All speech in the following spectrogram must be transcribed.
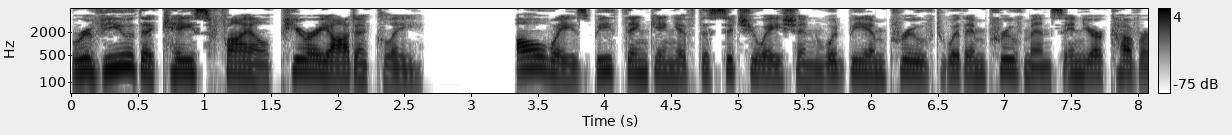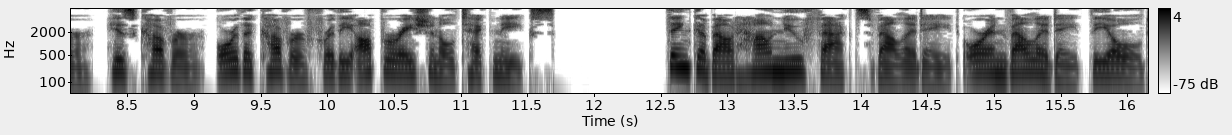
Review the case file periodically. Always be thinking if the situation would be improved with improvements in your cover, his cover, or the cover for the operational techniques. Think about how new facts validate or invalidate the old.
